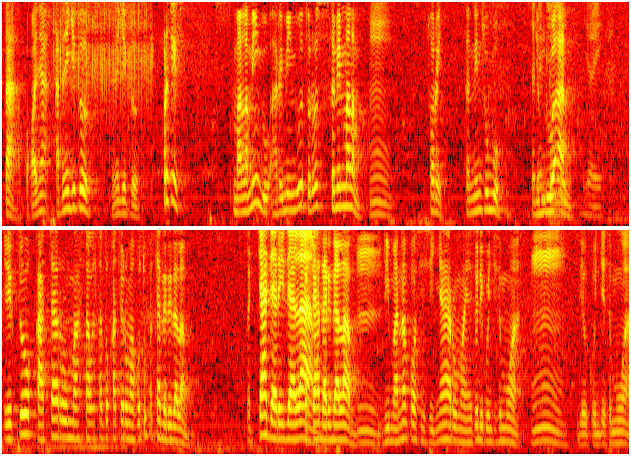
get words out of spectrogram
nah pokoknya katanya gitu katanya gitu persis malam minggu hari minggu terus senin malam Hmm. sorry senin subuh Senin jam 2an subuh. Yoi. Itu kaca rumah salah satu kaca rumahku tuh pecah dari dalam. Pecah dari dalam. pecah dari dalam. Hmm. di mana posisinya rumahnya itu dikunci semua. Hmm. dikunci semua.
